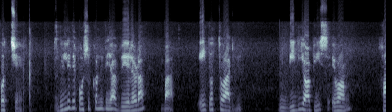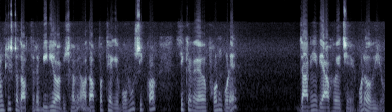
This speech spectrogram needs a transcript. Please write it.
হচ্ছে। দিল্লিতে প্রশিক্ষণ নিতে যাওয়া বিএলএরা বাদ। এই তথ্য আজ বিডি অফিস এবং সংশ্লিষ্ট দপ্তরে বিডিও অফিস হবে। দপ্তর থেকে বহু শিক্ষক শিক্ষিকাকে ফোন করে জানিয়ে দেওয়া হয়েছে বলে অভিযোগ।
